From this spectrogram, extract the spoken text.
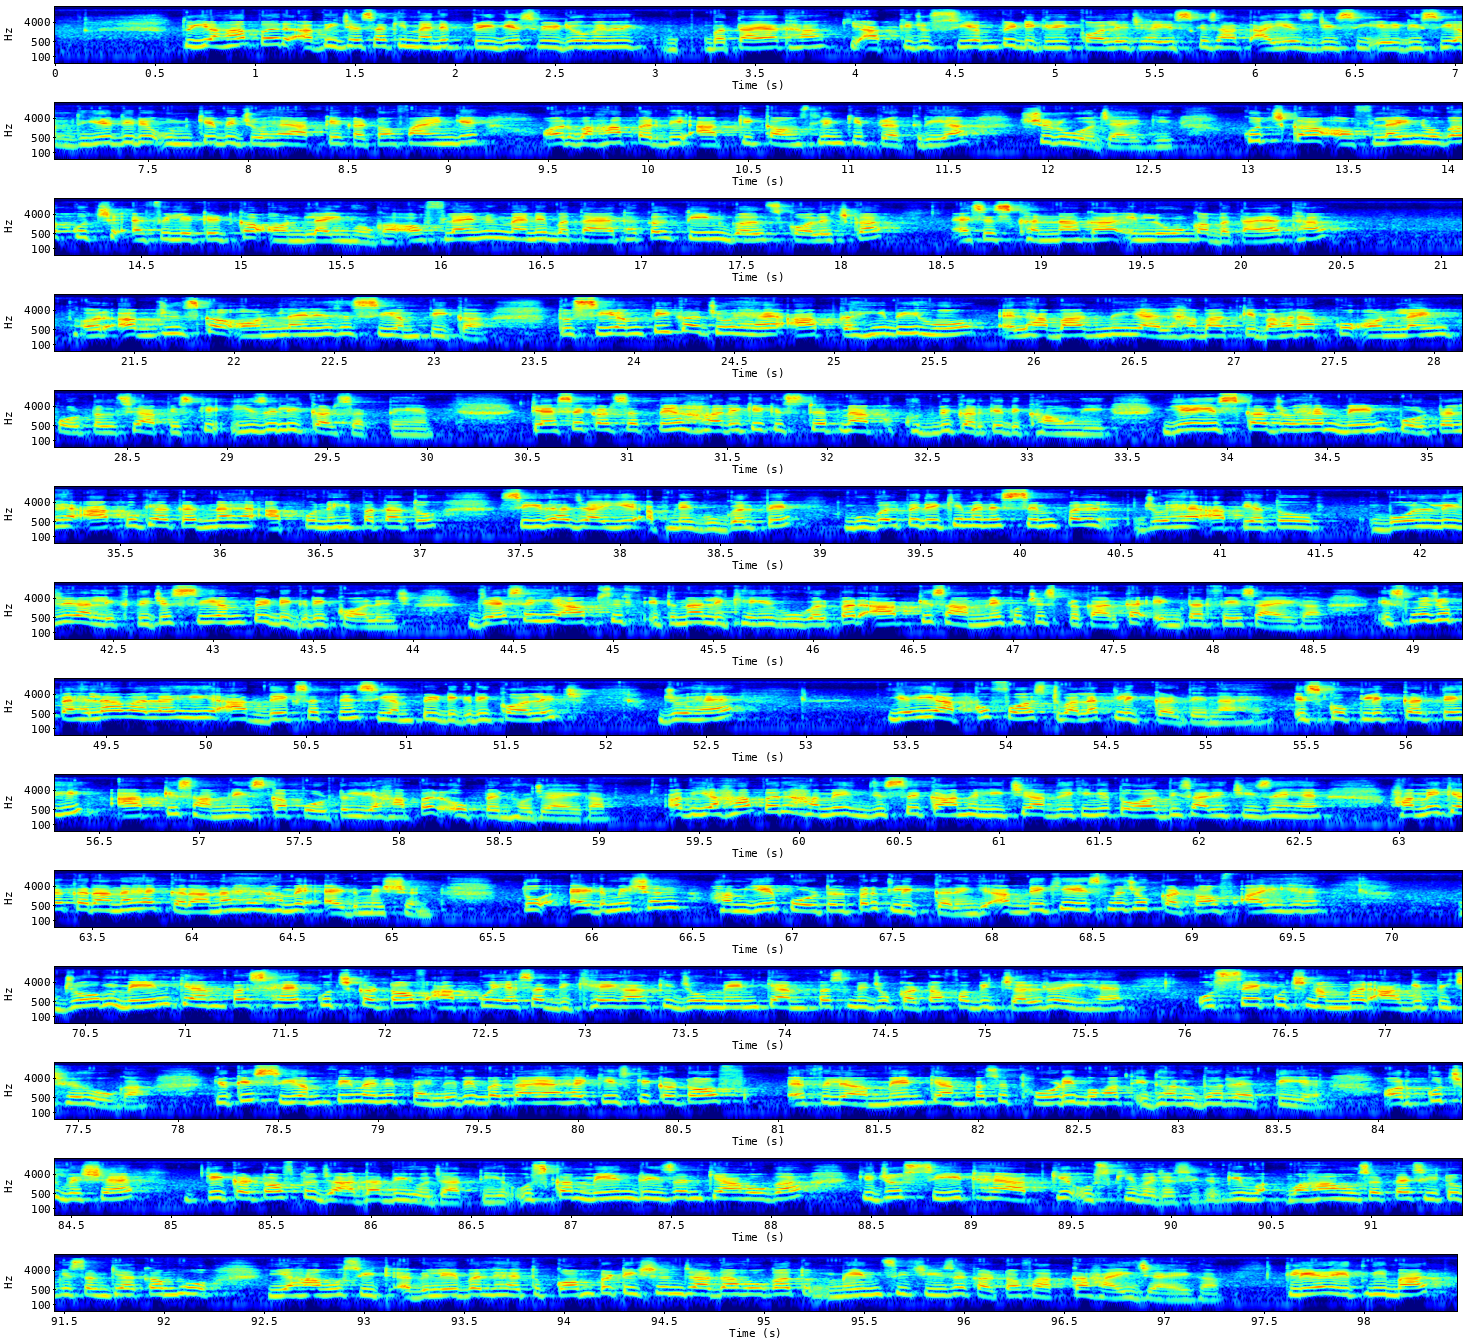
तो यहाँ पर अभी जैसा कि मैंने प्रीवियस वीडियो में भी बताया था कि आपकी जो सीएमपी डिग्री कॉलेज है, इसके साथ आईएसडीसी एडीसी अब धीरे धीरे उनके भी जो है आपके कट ऑफ़ आएँगे और वहाँ पर भी आपकी काउंसलिंग की प्रक्रिया शुरू हो जाएगी। कुछ का ऑफलाइन होगा, कुछ एफिलेटेड का ऑनलाइन होगा। ऑफलाइन में मैंने बताया था, कल तीन गर्ल्स कॉलेज का एस एस खन्ना का, इन लोगों का बताया था। और अब जिसका ऑनलाइन है सी का। तो सीएमपी का जो है, आप कहीं भी हो, इलाहाबाद में या इलाहाबाद के बाहर, आपको ऑनलाइन पोर्टल से आप इसके ईजिली कर सकते हैं। कैसे कर सकते हैं? हर एक एक स्टेप मैं आपको खुद भी करके दिखाऊँगी। ये इसका जो है मेन पोर्टल है। आपको क्या करना है? आपको नहीं पता तो सीधा जाइए अपने गूगल पे। गूगल पे देखिए, मैंने सिंपल जो है, आप या तो बोल दीजिए या लिख दीजिए सी एम डिग्री कॉलेज। जैसे ही आप सिर्फ़ इतना लिखेंगे गूगल पर, आपके सामने कुछ इस प्रकार का इंटरफेस आएगा। इसमें जो पहला वाला ही है, आप देख सकते हैं सी डिग्री कॉलेज जो है, यही आपको फ़र्स्ट वाला क्लिक कर देना है। इसको क्लिक करते ही आपके सामने इसका पोर्टल यहाँ पर ओपन हो जाएगा। अब यहाँ पर हमें जिससे काम है, नीचे आप देखेंगे तो और भी सारी चीज़ें हैं। हमें क्या कराना है? कराना है हमें एडमिशन तो एडमिशन हम ये पोर्टल पर क्लिक करेंगे। अब देखिए इसमें जो कट ऑफ़ आई है जो मेन कैंपस है, कुछ कट ऑफ़ आपको ऐसा दिखेगा कि जो मेन कैंपस में जो कट ऑफ़ अभी चल रही है, उससे कुछ नंबर आगे पीछे होगा। क्योंकि सीएमपी मैंने पहले भी बताया है कि इसकी कट ऑफ़ मेन कैंपस से थोड़ी बहुत इधर उधर रहती है और कुछ विषय की कट ऑफ़ तो ज़्यादा भी हो जाती है। उसका मेन रीज़न क्या होगा कि जो सीट है आपकी, उसकी वजह से। क्योंकि वहाँ हो सकता है सीटों की संख्या कम हो, यहाँ वो सीट अवेलेबल है तो कॉम्पटिशन ज़्यादा होगा तो मेन सी चीज़ कट ऑफ़ आपका हाई जाएगा। क्लियर इतनी बात?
